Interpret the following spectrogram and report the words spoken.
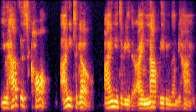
You have this call. I need to go. I need to be there. I am not leaving them behind.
